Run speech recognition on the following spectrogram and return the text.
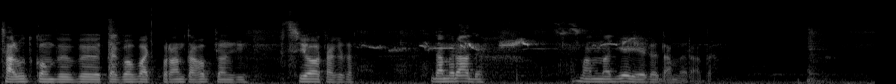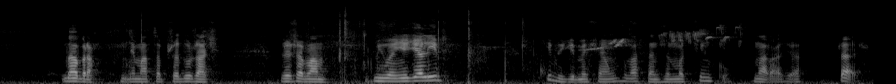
calutką wy, wytegować, po obciąć i wsio, także damy radę. Mam nadzieję, że damy radę. Dobra, nie ma co przedłużać. Życzę Wam miłej niedzieli i widzimy się w następnym odcinku. Na razie, cześć.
